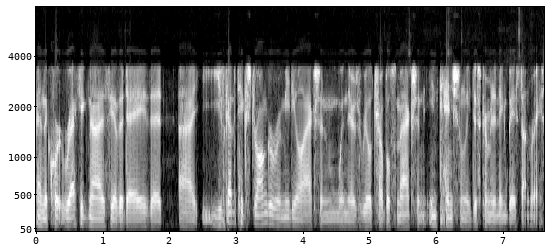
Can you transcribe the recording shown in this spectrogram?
And the court recognized the other day that uh, you've got to take stronger remedial action when there's real troublesome action intentionally discriminating based on race.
